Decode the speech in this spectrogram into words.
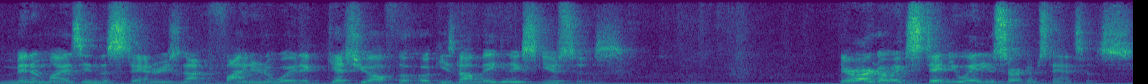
minimizing the standard. He's not finding a way to get you off the hook. He's not making excuses. There are no extenuating circumstances.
